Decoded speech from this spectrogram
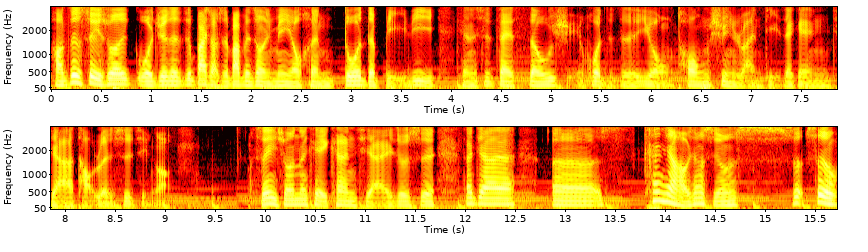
好，这个所以说，我觉得这八小时八分钟里面有很多的比例，可能是在搜寻或者是用通讯软体在跟人家讨论事情哦。所以说呢，可以看起来就是大家呃。看起来好像使用社社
